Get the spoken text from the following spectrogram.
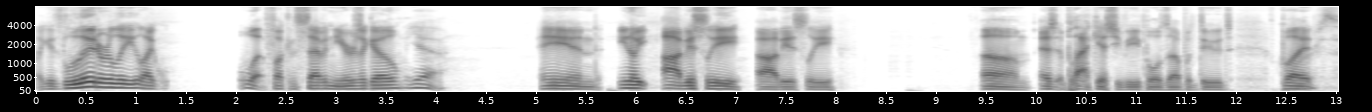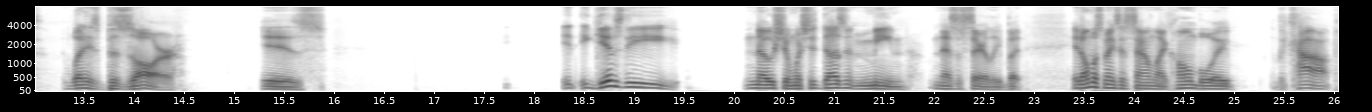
Like it's literally like what fucking 7 years ago. Yeah. And you know, obviously obviously um as a black SUV pulls up with dudes, but what is bizarre is it, it gives the notion, which it doesn't mean necessarily, but it almost makes it sound like homeboy, the cop,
